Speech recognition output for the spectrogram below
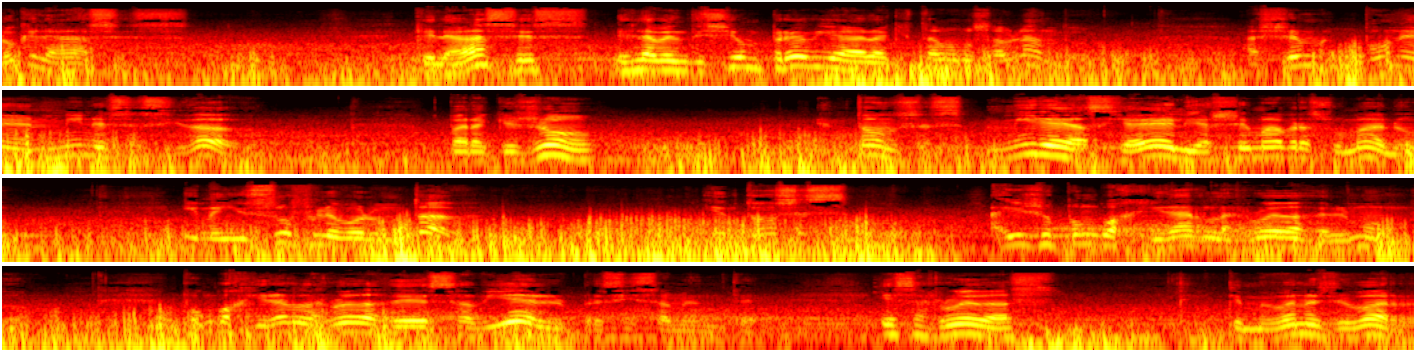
no que la haces. Que la haces es la bendición previa a la que estábamos hablando. Hashem pone en mi necesidad para que yo entonces mire hacia Él y Hashem abra su mano y me insufle voluntad. Y entonces ahí yo pongo a girar las ruedas del mundo. Pongo a girar las ruedas de Sabiel precisamente. Esas ruedas que me van a llevar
